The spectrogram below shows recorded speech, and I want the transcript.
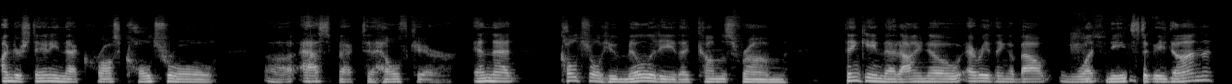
understanding that cross cultural uh, aspect to healthcare and that cultural humility that comes from thinking that I know everything about what needs to be done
